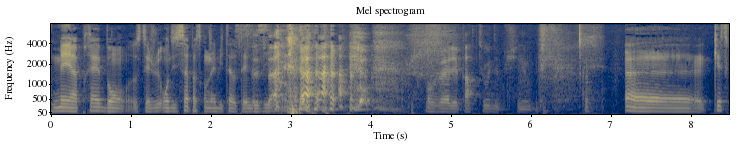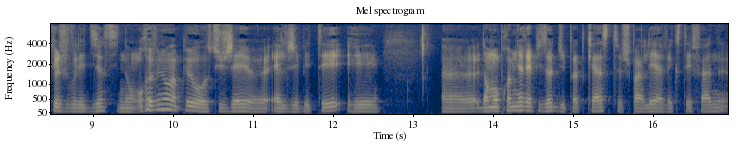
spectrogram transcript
Mais après, bon, on dit ça parce qu'on habite à Hôtel de Ville. on veut aller partout depuis nous. Euh, qu'est-ce que je voulais dire sinon? Revenons un peu au sujet euh, LGBT. Et euh, dans mon premier épisode du podcast, je parlais avec Stéphane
